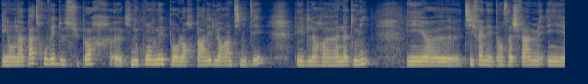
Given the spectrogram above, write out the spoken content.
et on n'a pas trouvé de support qui nous convenait pour leur parler de leur intimité et de leur anatomie. Et euh, Tiffany étant sage-femme et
